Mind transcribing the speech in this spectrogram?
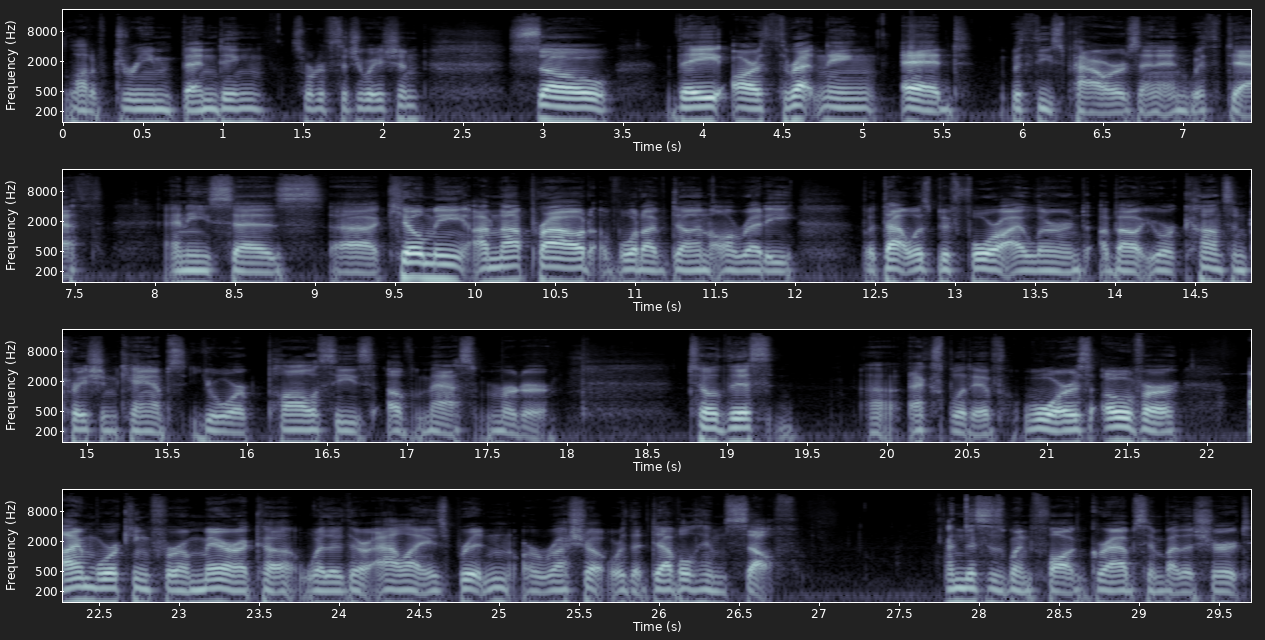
a lot of dream bending sort of situation. So they are threatening Ed with these powers and, and with death. And he says, uh, Kill me. I'm not proud of what I've done already but that was before I learned about your concentration camps, your policies of mass murder. Till this uh, expletive war is over, I'm working for America, whether their ally is Britain or Russia or the devil himself. And this is when Fog grabs him by the shirt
